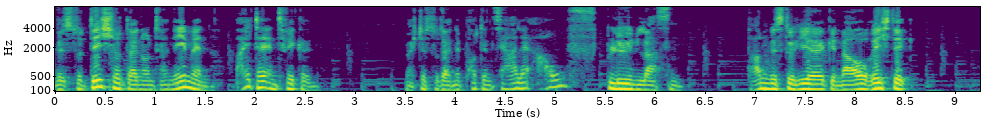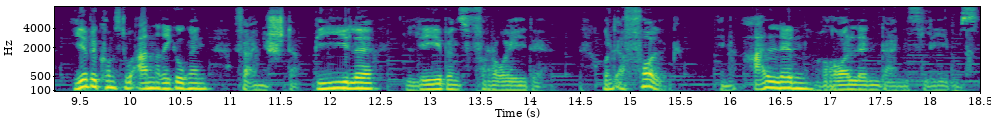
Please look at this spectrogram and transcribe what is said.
Willst du dich und dein Unternehmen weiterentwickeln? Möchtest du deine Potenziale aufblühen lassen? Dann bist du hier genau richtig. Hier bekommst du Anregungen für eine stabile Lebensfreude und Erfolg in allen Rollen deines Lebens.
